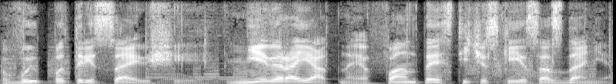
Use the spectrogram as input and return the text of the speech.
вы потрясающие, невероятные, фантастические создания.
